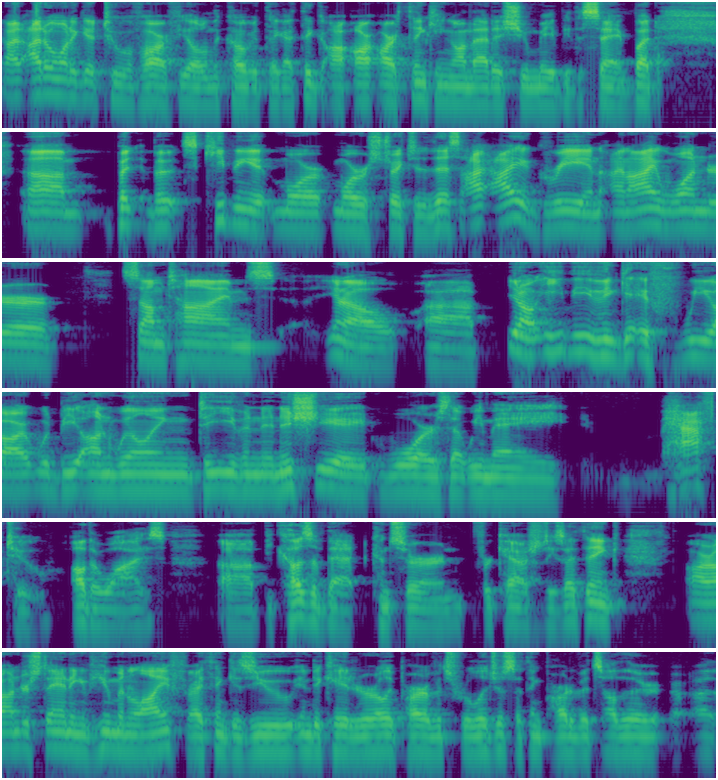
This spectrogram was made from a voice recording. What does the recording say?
I, I, don't want to get too far afield on the COVID thing. I think our, our thinking on that issue may be the same, but um, but but keeping it more more restricted to this, I, I agree, and and I wonder sometimes you know, uh, you know, even if we are would be unwilling to even initiate wars that we may have to otherwise uh, because of that concern for casualties. I think our understanding of human life, I think, as you indicated early, part of it's religious. I think part of it's other uh,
